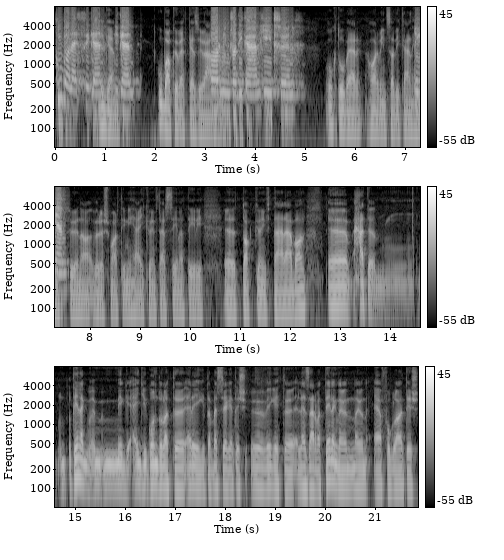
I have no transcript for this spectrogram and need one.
Kuba lesz, igen. Igen. igen. Kuba a következő állam. 30-án, hétfőn. Október 30-án hétfőn a Vörös Marti Mihály könyvtár szénatéri tagkönyvtárában. Hát tényleg még egy gondolat erejéig itt a beszélgetés végét lezárva, tényleg nagyon, nagyon elfoglalt, és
